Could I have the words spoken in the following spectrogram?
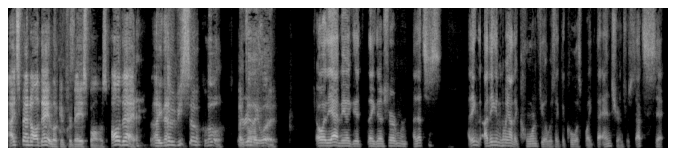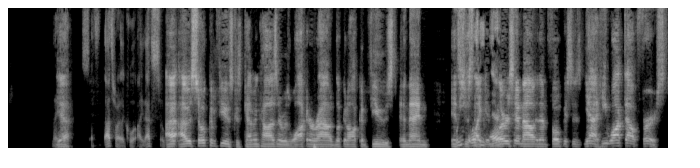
I'd spend all day looking for baseballs, all day. Like that would be so cool. It That's really awesome. would. Oh yeah, I mean like it, like there's certain that's just I think I think them coming out of the cornfield was like the coolest like the entrance was that's sick. Like, Yeah. that's, that's probably the cool. Like that's so. Cool. I, I was so confused because Kevin Costner was walking around looking all confused, and then it's you- just like it there? blurs him out and then focuses. Yeah, he walked out first.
